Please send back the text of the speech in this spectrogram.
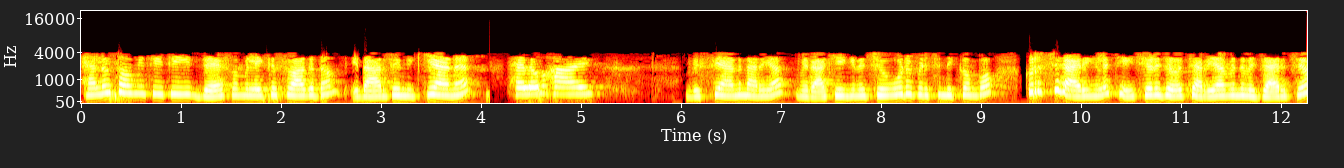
ഹലോ സൗമ്യ ചേച്ചി. ജയഫമിലേക്ക് സ്വാഗതം. ഇത് ആർജെ നിക്കിയാണ്. ഹലോ ഹായ് ബിസിയാണെന്നറിയാം മിറാക്കി ഇങ്ങനെ ചൂട് പിടിച്ച് നിൽക്കുമ്പോ കുറച്ച് കാര്യങ്ങൾ ചേച്ചിയോട് ചോദിച്ചറിയാമെന്ന് വിചാരിച്ചു.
